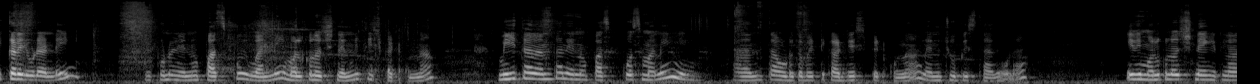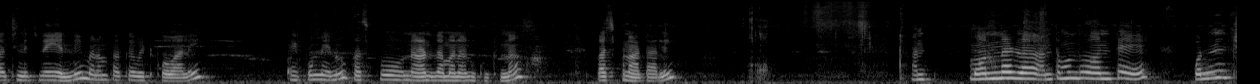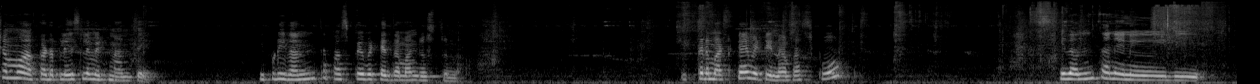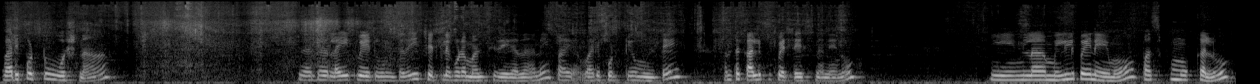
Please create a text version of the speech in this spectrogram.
ఇక్కడ చూడండి ఇప్పుడు నేను పసుపు ఇవన్నీ మొలకలు వచ్చినవన్నీ తీసి పెట్టుకున్నా. మిగతాదంతా నేను పసుపు కోసమని అదంతా ఉడకబెట్టి కట్ చేసి పెట్టుకున్నా. నేను చూపిస్తాను కూడా. ఇది మొలకలు వచ్చినాయి ఇట్లా చిన్న చిన్నవి అన్నీ మనం పక్క పెట్టుకోవాలి. ఇప్పుడు నేను పసుపు నాటుదామని అనుకుంటున్నా. పసుపు నాటాలి. అంత మొన్న అంతకుముందు అంటే కొంచెము అక్కడ ప్లేస్లో పెట్టిన అంతే. ఇప్పుడు ఇదంతా పసుపే పెట్టేద్దామని చూస్తున్నా. ఇక్కడ మటుకే పెట్టిన పసుపు. ఇదంతా నేను ఇది వరి పొట్టు పోసిన. ఇదంతా లైట్ వెయిట్ ఉంటుంది చెట్లు కూడా మంచిదే కదా అని పై- వరి పొట్టు ఉంటే అంత కలిపి పెట్టేసిన నేను. ఇంట్లో మిగిలిపోయినాయేమో పసుపు ముక్కలు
